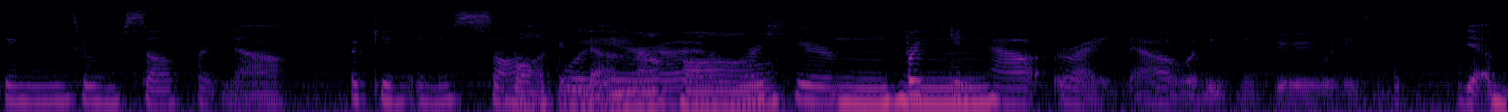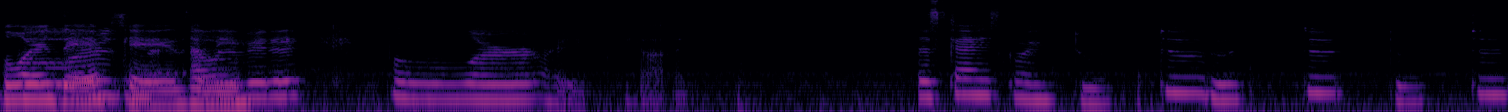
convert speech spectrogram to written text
singing to himself right now, Again, in this soft Walking down the hall. We're here mm-hmm. freaking out right now. What is he doing? What is he doing? Yeah, Blurr's, the AFK, is elevated. Blurr. Oh my god. This guy is going to do do do do do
